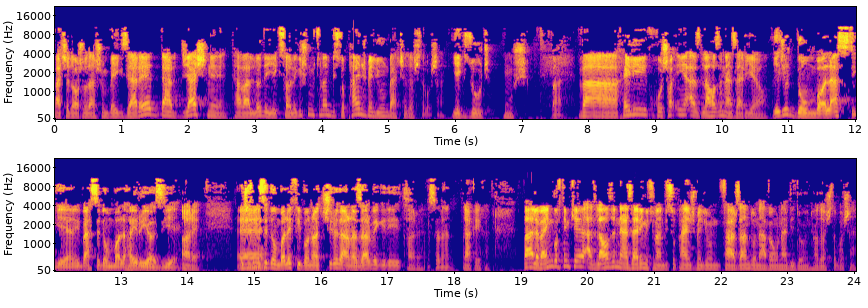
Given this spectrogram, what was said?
بچه دار شدنشون بگذره در جشن تولد یک سالگیشون می‌تونن 25 میلیون بچه داشته باشن. یک زوج موش. بله. و خیلی خوشحال این از لحاظ نظریه ها. یه جور دنباله است دیگه یعنی بحث دنباله های ریاضیه. آره. چیزی مثل دنبال فیبوناچی رو در نظر بگیرید. آره. مثلا. دقیقا. بله و این گفتیم که از لحاظ نظری می‌تونن 25 میلیون فرزند و نوه و ندید و اینها داشته باشن.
